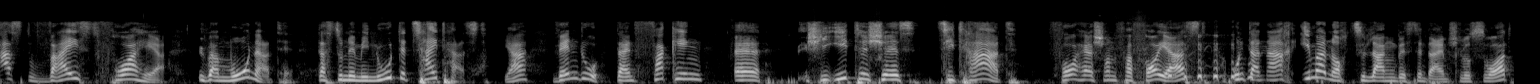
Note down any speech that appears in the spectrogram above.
Hast du weißt vorher über Monate, dass du eine Minute Zeit hast, ja, wenn du dein fucking äh, schiitisches Zitat vorher schon verfeuerst und danach immer noch zu lang bist in deinem Schlusswort,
